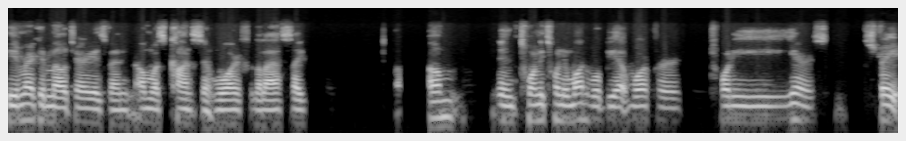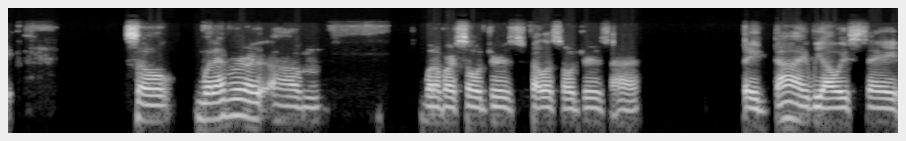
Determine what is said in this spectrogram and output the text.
the American military has been almost constant war for the last like, um, in 2021 we'll be at war for 20 years straight. So whenever um one of our soldiers, fellow soldiers, uh, they die, we always say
